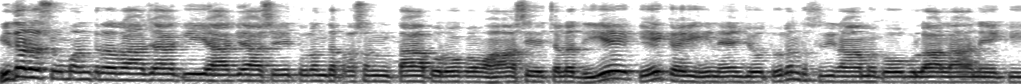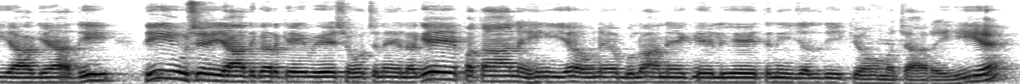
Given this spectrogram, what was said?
इधर सुमंत्र राजा की आज्ञा से तुरंत प्रसन्नता पूर्वक वहाँ से चल दिए। के कई ने जो तुरंत श्री राम को बुला लाने की आज्ञा दी थी, उसे याद करके वे सोचने लगे, पता नहीं यह उन्हें बुलाने के लिए इतनी जल्दी क्यों मचा रही है।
